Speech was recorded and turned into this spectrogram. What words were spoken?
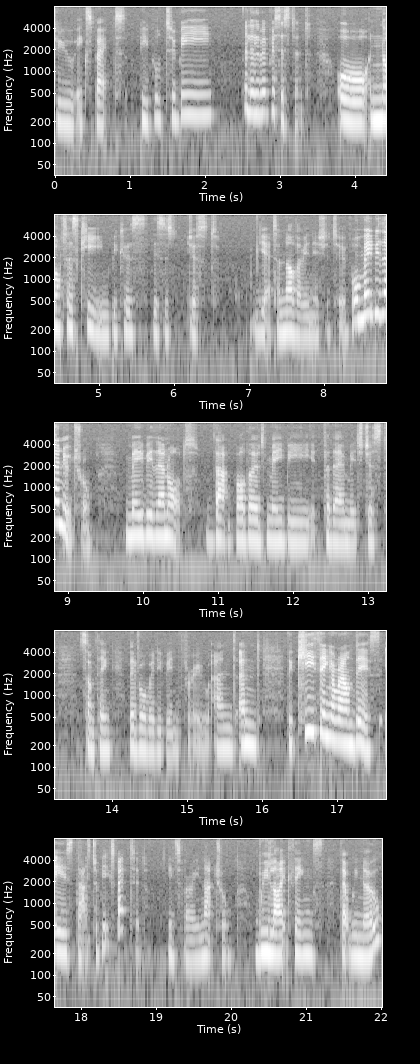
to expect people to be a little bit resistant or not as keen because this is just yet another initiative, or maybe they're neutral. Maybe they're not that bothered. Maybe for them it's just something they've already been through. And and the key thing around this is that's to be expected. It's very natural we like things that we know.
